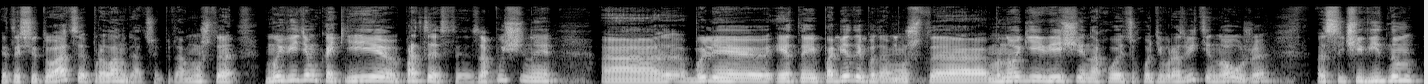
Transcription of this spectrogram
эта ситуация, пролонгацию, потому что мы видим, какие процессы запущены а, были этой победой, потому что многие вещи находятся хоть и в развитии, но уже с очевидным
